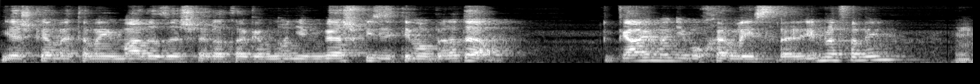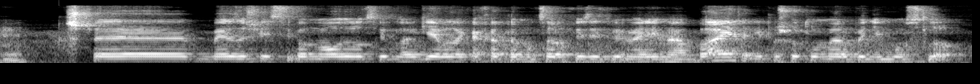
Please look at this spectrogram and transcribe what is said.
יש גם את המימד הזה של אתה גם לא נפגש פיזית עם הבן אדם. גם אם אני מוכר לישראלים לפעמים, mm-hmm. שמאיזושהי סיבה מאוד רוצים להגיע ולקחת את המוצר פיזית ממני מהבית, אני פשוט אומר בנימוס לא.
